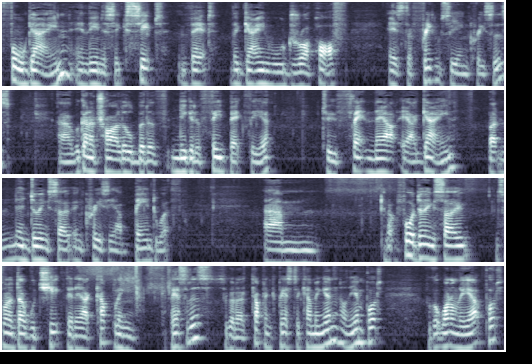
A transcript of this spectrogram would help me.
full gain and then just accept that the gain will drop off as the frequency increases. Uh, we're going to try a little bit of negative feedback there to flatten out our gain but in doing so increase our bandwidth. Um, but before doing so, I just want to double check that our coupling capacitors, so we've got a coupling capacitor coming in on the input, we've got one on the output,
